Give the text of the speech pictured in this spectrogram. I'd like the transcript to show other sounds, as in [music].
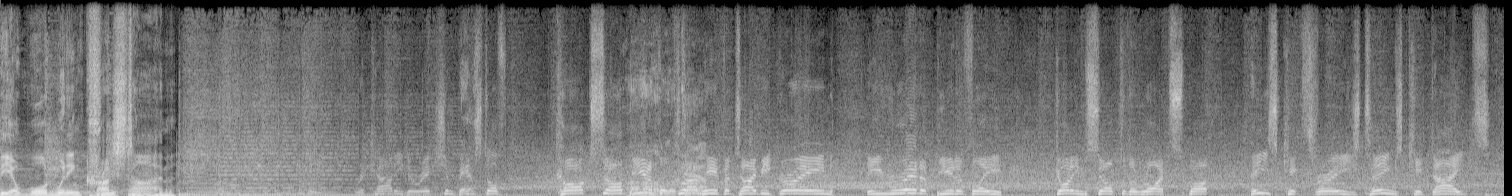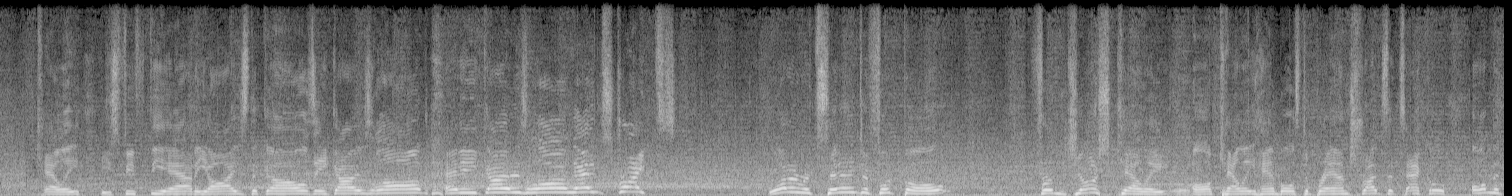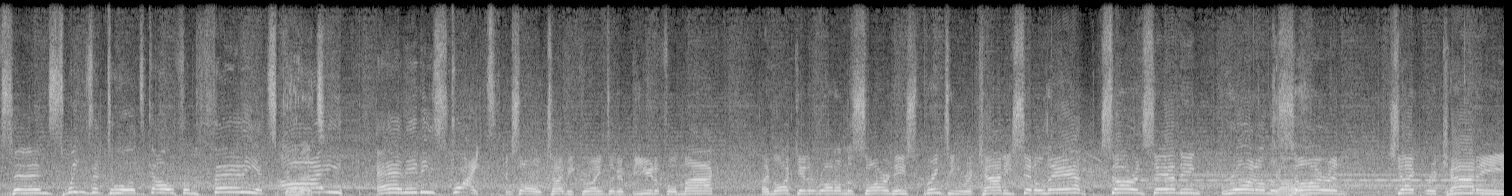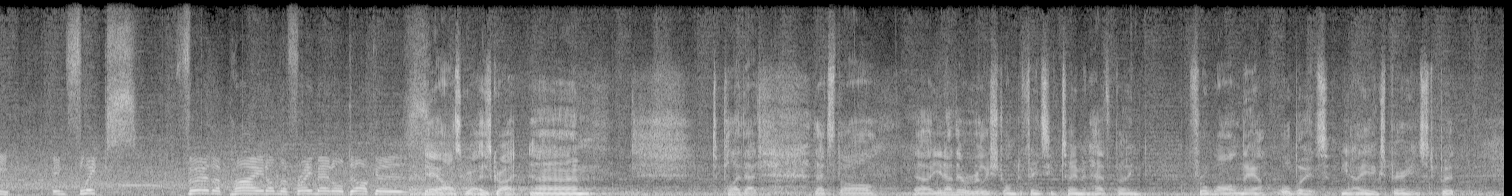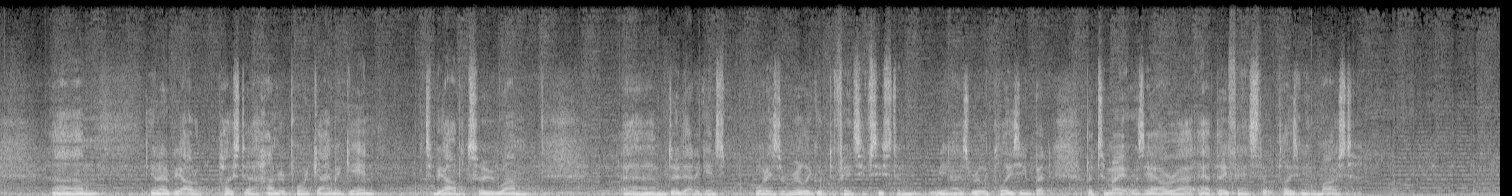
The award winning Crunch Time. Riccardi direction, bounced off Cox. Oh, beautiful crumb here for Toby Green. He read it beautifully, got himself to the right spot. He's kicked three, his team's kicked eight. Kelly, he's 50 out, he eyes the goals, he goes long, and he goes long and straight. What a return to football from Josh Kelly. Oh, Kelly handballs to Brown, shrugs the tackle on the turn, swings it towards goal from 30. It's high, and it is straight. And so Toby Green took a beautiful mark. They might get it right on the siren. He's sprinting. Riccardi settled down. Siren sounding right on the siren. Jake Riccardi inflicts further pain on the Fremantle Dockers. Yeah, it was great. It was great. Um, to play that that style, uh, you know, they're a really strong defensive team and have been for a while now, albeit you know inexperienced. But um, you know, to be able to post a hundred point game again, to be able to um, um, do that against what is a really good defensive system, you know, is really pleasing. But but to me, it was our uh, our defence that pleased me the most.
